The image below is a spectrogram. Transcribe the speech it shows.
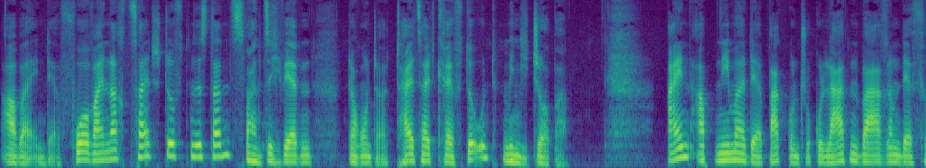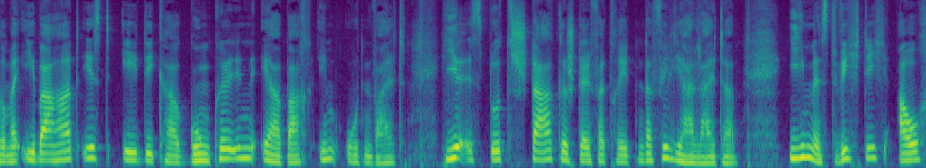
Aber in der Vorweihnachtszeit dürften es dann 20 werden, darunter Teilzeitkräfte und Minijobber. Ein Abnehmer der Back- und Schokoladenwaren der Firma Eberhard ist Edeka Gunkel in Erbach im Odenwald. Hier ist Dutz Starke stellvertretender Filialleiter. Ihm ist wichtig, auch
